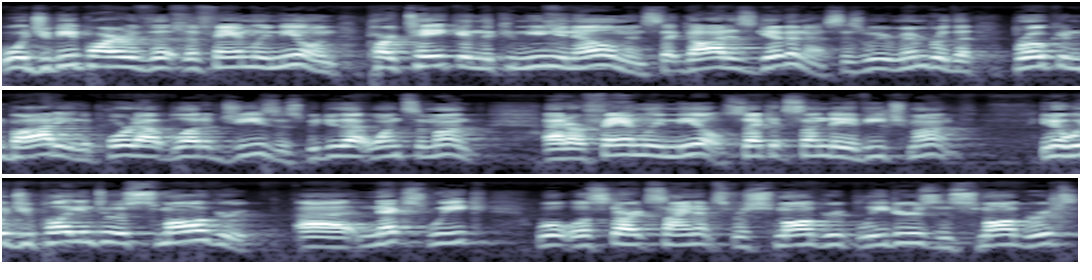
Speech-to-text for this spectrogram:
Would you be part of the, the family meal and partake in the communion elements that God has given us as we remember the broken body and the poured out blood of Jesus? We do that once a month at our family meal, second Sunday of each month. You know, would you plug into a small group? Uh, next week, we'll, we'll start signups for small group leaders and small groups.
